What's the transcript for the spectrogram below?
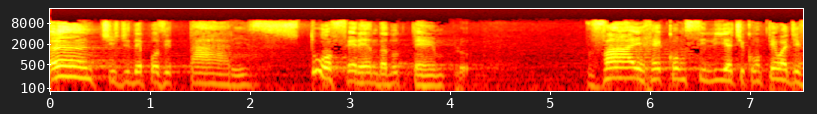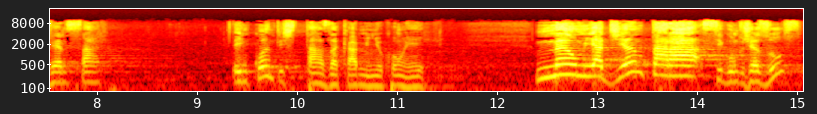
antes de depositares tua oferenda no templo, vai reconcilia-te com teu adversário, enquanto estás a caminho com ele. Não me adiantará, segundo Jesus,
